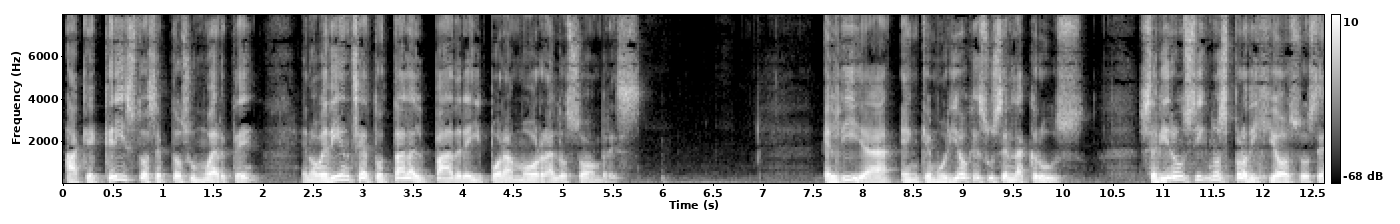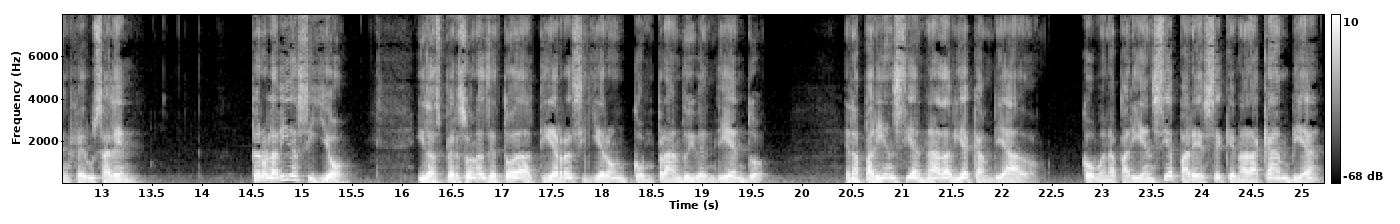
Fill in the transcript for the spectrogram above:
a que Cristo aceptó su muerte en obediencia total al Padre y por amor a los hombres. El día en que murió Jesús en la cruz, se vieron signos prodigiosos en Jerusalén. Pero la vida siguió y las personas de toda la tierra siguieron comprando y vendiendo. En apariencia nada había cambiado, como en apariencia parece que nada cambia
